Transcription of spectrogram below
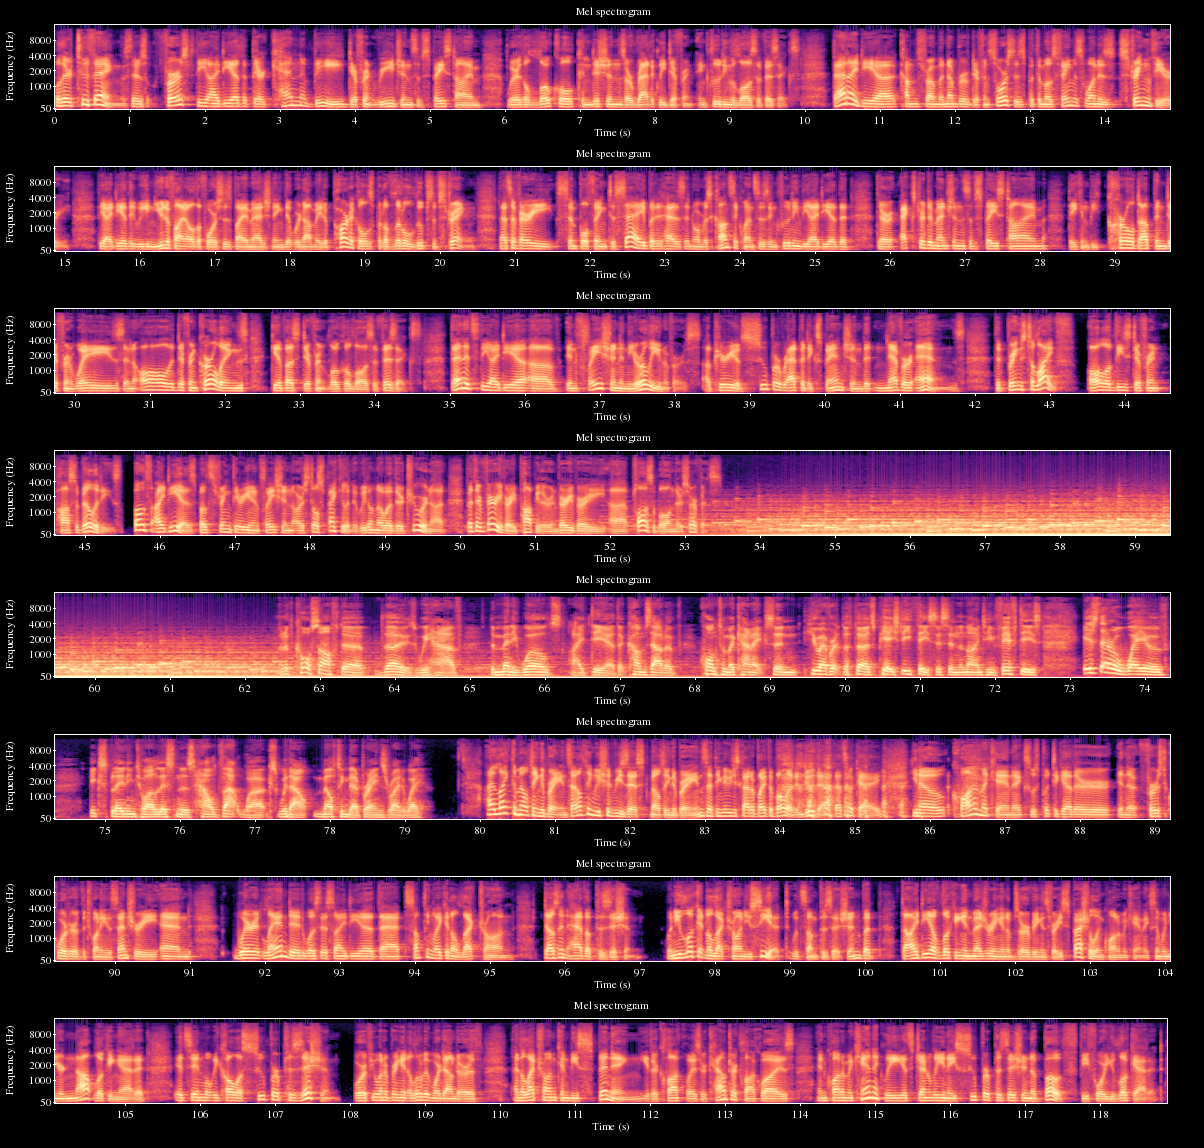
Well, there are two things. There's first the idea that there can be different regions of spacetime where the local conditions are radically different, including the laws of physics. That idea comes from a number of different sources, but the most famous one is string theory. The idea that we can unify all the forces by imagining that we're not made of particles, but of little loops of string. That's a very simple thing to say, but it has enormous consequences, including the idea that there are extra dimensions of space time. They can be curled up in different ways, and all the different curlings give us different local laws of physics. Then it's the idea of inflation in the early universe, a period of super rapid expansion expansion that never ends that brings to life all of these different possibilities. Both ideas, both string theory and inflation, are still speculative. We don't know whether they're true or not, but they're very, very popular and very, very uh, plausible on their surface. And of course, after those, we have the many worlds idea that comes out of quantum mechanics and Hugh Everett III's PhD thesis in the 1950s. Is there a way of explaining to our listeners how that works without melting their brains right away? I like the melting the brains. I don't think we should resist melting the brains. I think that we just got to bite the bullet and do that. That's okay. you know, quantum mechanics was put together in the first quarter of the 20th century and where it landed was this idea that something like an electron doesn't have a position. When you look at an electron, you see it with some position, but the idea of looking and measuring and observing is very special in quantum mechanics. And when you're not looking at it, it's in what we call a superposition. Or if you want to bring it a little bit more down to earth, an electron can be spinning either clockwise or counterclockwise. And quantum mechanically, it's generally in a superposition of both before you look at it.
